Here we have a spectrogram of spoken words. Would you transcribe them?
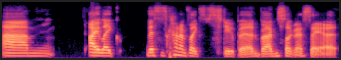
Um, I like this is kind of like stupid, but I'm still gonna say it.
